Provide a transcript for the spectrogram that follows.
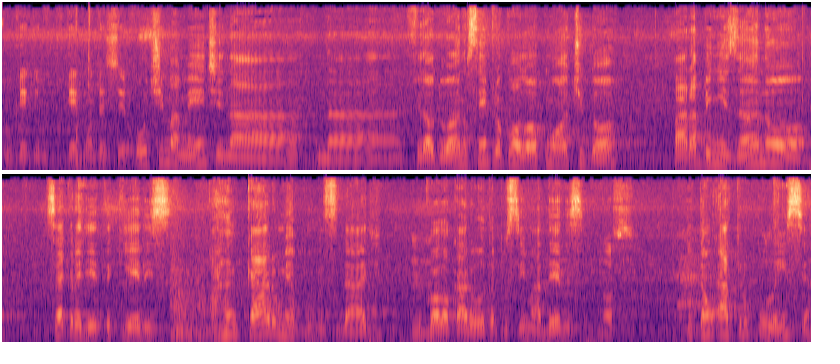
o que, que, o que aconteceu. Ultimamente, na, na final do ano, sempre eu coloco um outdoor parabenizando. Você acredita que eles arrancaram minha publicidade e colocaram outra por cima a deles? Nossa. Então é a truculência.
